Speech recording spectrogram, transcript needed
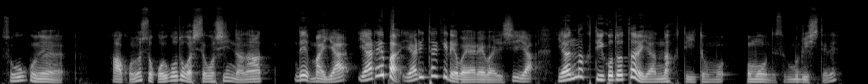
すごくねあこの人こういうことがしてほしいんだな。でまあややればやりたければやればいいしややんなくていいことだったらやんなくていいと思思うんです無理してね。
